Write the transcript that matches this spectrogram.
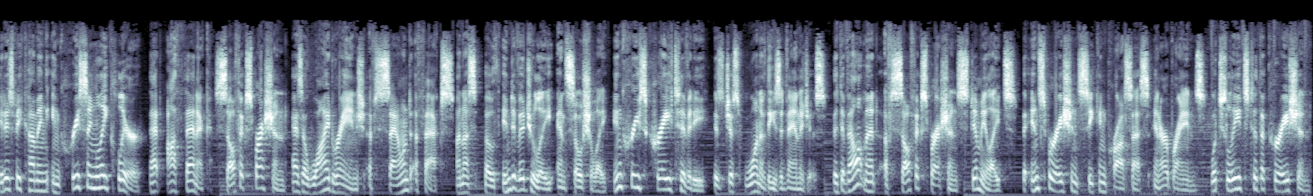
it is becoming increasingly clear that authentic self expression has a wide range of sound effects on us both individually and socially. Increased creativity is just one of these advantages. The development of self expression stimulates the inspiration seeking process in our brains, which leads to the creation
